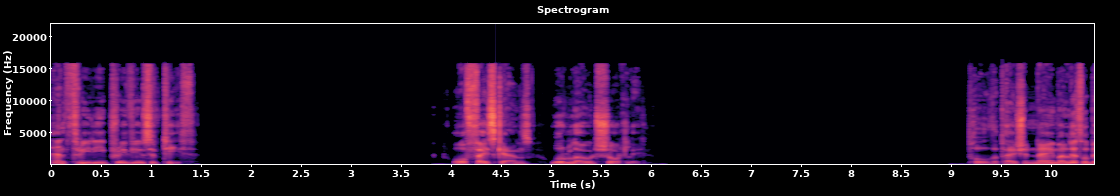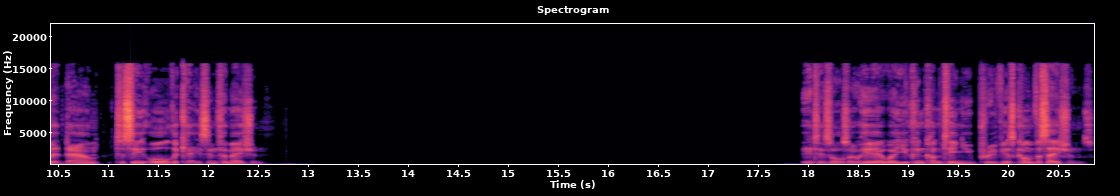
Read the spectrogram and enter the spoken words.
and 3D previews of teeth. Or face scans will load shortly. Pull the patient name a little bit down to see all the case information. It is also here where you can continue previous conversations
